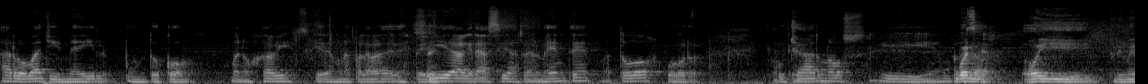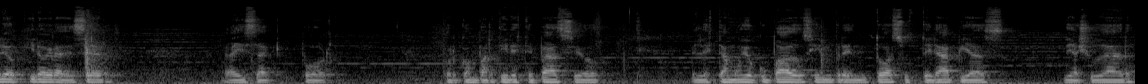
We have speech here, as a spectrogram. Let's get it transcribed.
arroba gmail.com bueno Javi si quieres una palabra de despedida gracias realmente a todos por escucharnos y un bueno hoy primero quiero agradecer a Isaac por por compartir este espacio él está muy ocupado siempre en todas sus terapias de ayudar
